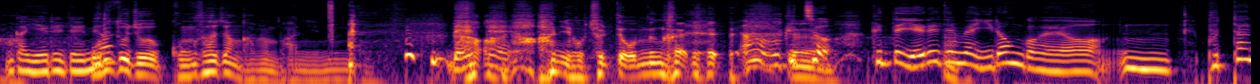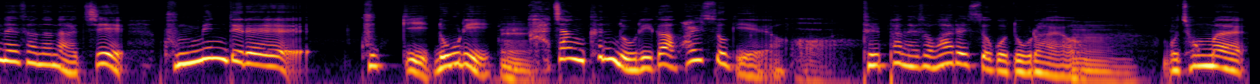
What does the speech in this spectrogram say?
그러니까 예를 들면 우리도 저 공사장 가면 많이 있는데 네. 아 니요 절대 없는 거 아니에요? 아, 그렇죠. 네. 근데 예를 들면 이런 거예요. 음, 부탄에서는 아직 국민들의 국기, 놀이, 네. 가장 큰 놀이가 활쏘기예요. 아, 들판에서 활을 쏘고 놀아요. 음. 뭐 정말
